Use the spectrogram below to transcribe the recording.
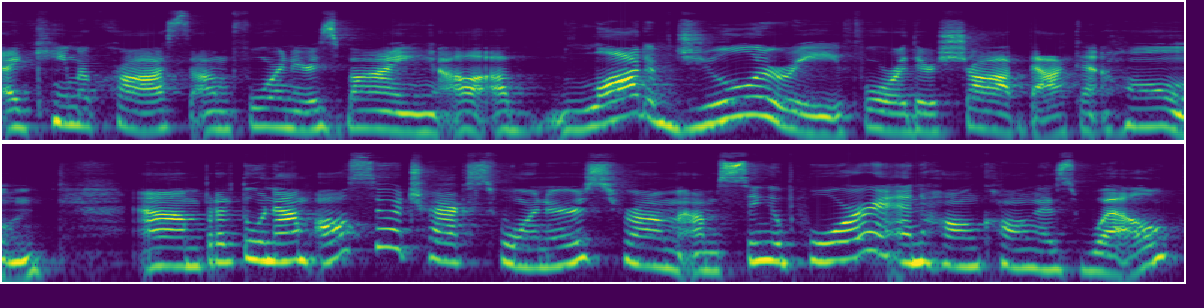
I came across um, foreigners buying a, a lot of jewelry for their shop back at home. Um, Pratunam also attracts foreigners from um, Singapore and Hong Kong as well.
